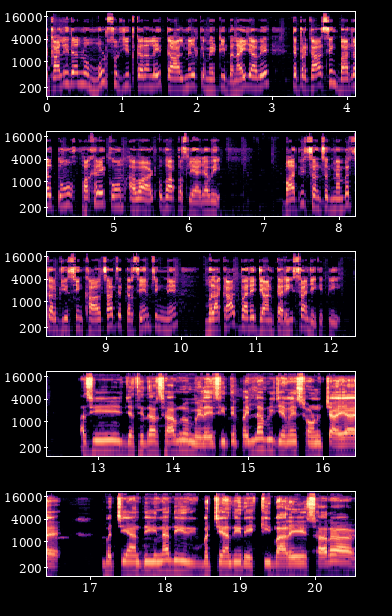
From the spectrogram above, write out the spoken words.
ਅਕਾਲੀ ਦਲ ਨੂੰ ਮੁੜ ਸੁਰਜੀਤ ਕਰਨ ਲਈ ਤਾਲਮੇਲ ਕਮੇਟੀ ਬਣਾਈ ਜਾਵੇ ਤੇ ਪ੍ਰਕਾਸ਼ ਸਿੰਘ ਬਾਦਲ ਤੋਂ ਫਖਰੇ ਕੌਮ ਅਵਾਰਡ ਵਾਪਸ ਲਿਆ ਜਾਵੇ। ਬਾਅਦ ਵਿੱਚ ਸੰਸਦ ਮੈਂਬਰ ਸਰਬਜੀਤ ਸਿੰਘ ਖਾਲਸਾ ਤੇ ਤਰਸੇਮ ਸਿੰਘ ਨੇ ਮੁਲਾਕਾਤ ਬਾਰੇ ਜਾਣਕਾਰੀ ਸਾਂਝੀ ਕੀਤੀ। ਅਸੀਂ ਜਥੇਦਾਰ ਸਾਹਿਬ ਨੂੰ ਮਿਲੇ ਸੀ ਤੇ ਪਹਿਲਾਂ ਵੀ ਜਿਵੇਂ ਸੁਣ ਚ ਆਇਆ ਹੈ, ਬੱਚਿਆਂ ਦੀ, ਇਹਨਾਂ ਦੀ, ਬੱਚਿਆਂ ਦੀ ਰੇਕੀ ਬਾਰੇ ਸਾਰਾ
